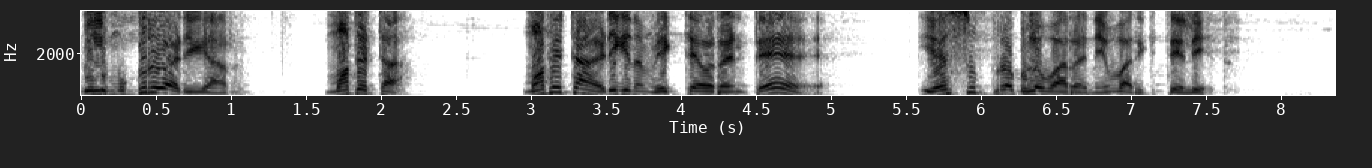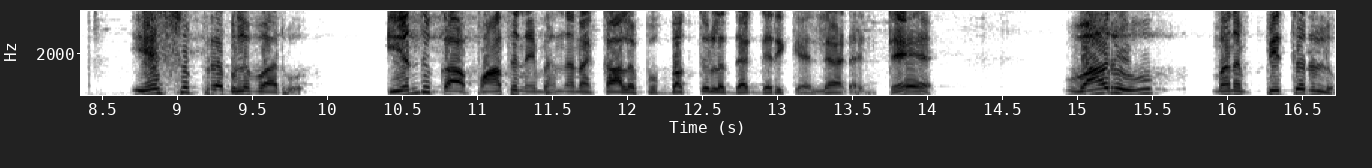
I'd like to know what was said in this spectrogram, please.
వీళ్ళు ముగ్గురు అడిగారు. మొదట మొదట అడిగిన వ్యక్తి ఎవరంటే యేసు ప్రభుల వారని వారికి తెలియదు. యేసు ప్రభుల వారు ఎందుకు ఆ పాత నిబంధన కాలపు భక్తుల దగ్గరికి వెళ్ళాడంటే వారు మన పితరులు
